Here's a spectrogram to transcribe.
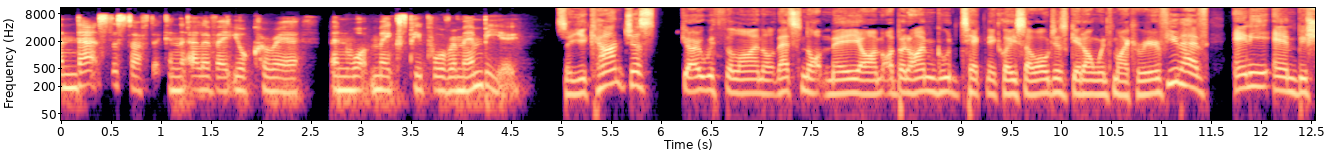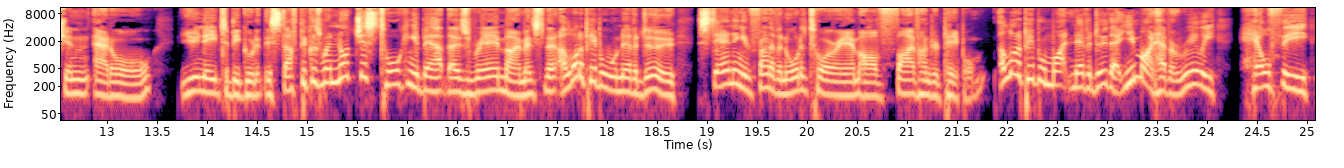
And that's the stuff that can elevate your career and what makes people remember you. So you can't just go with the line, oh, that's not me, I'm, but I'm good technically, so I'll just get on with my career. If you have any ambition at all, you need to be good at this stuff because we're not just talking about those rare moments that a lot of people will never do standing in front of an auditorium of 500 people. A lot of people might never do that. You might have a really healthy,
